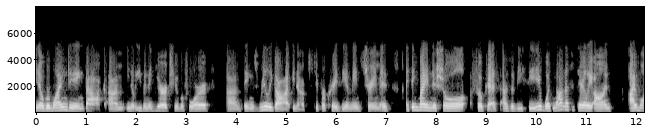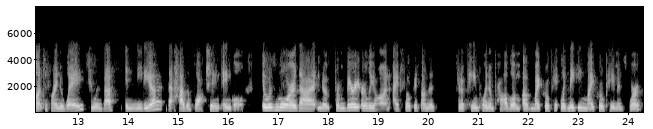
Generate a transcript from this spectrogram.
you know, rewinding back, um, you know, even a year or two before um, things really got, you know, super crazy and mainstream, is I think my initial focus as a VC was not necessarily on I want to find a way to invest in media that has a blockchain angle. It was more that, you know, from very early on, I'd focus on this kind of pain point and problem of micro, pay- like making micro payments work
